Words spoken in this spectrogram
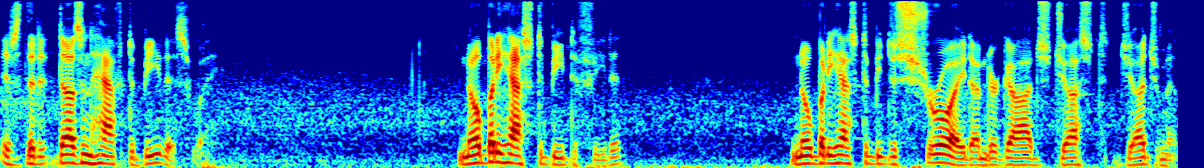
is that it doesn't have to be this way. Nobody has to be defeated. Nobody has to be destroyed under God's just judgment.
